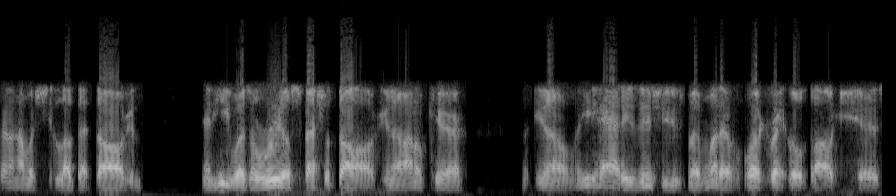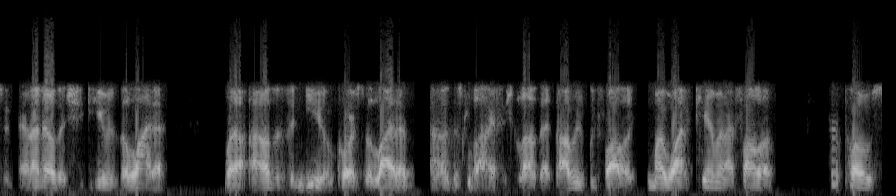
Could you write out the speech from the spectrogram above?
I know how much she loved that dog, and and he was a real special dog. You know, I don't care. You know, he had his issues, but what a what a great little dog he is. And, and I know that she, he was the light of, well, other than you, of course, the light of uh, this life. She loved that dog. I mean, we follow my wife Kim and I follow her posts.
